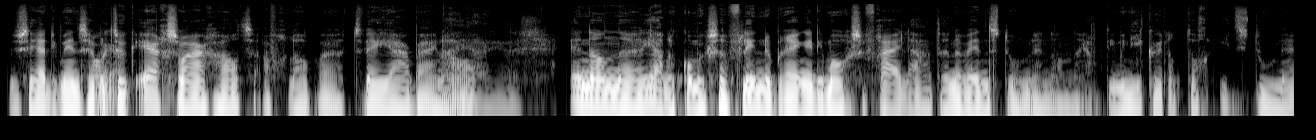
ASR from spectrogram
Dus ja, die mensen hebben Oh, ja. natuurlijk erg zwaar gehad, de afgelopen twee jaar bijna al. Ja, yes. En dan, eh, ja, dan kom ik ze een vlinder brengen, die mogen ze vrijlaten en een wens doen. En dan, ja, op die manier kun je dan toch iets doen, hè,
